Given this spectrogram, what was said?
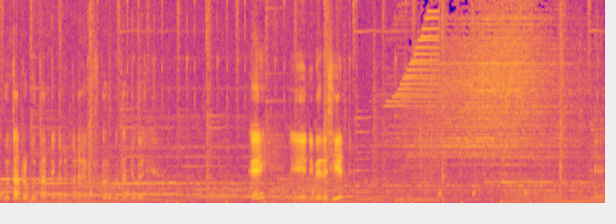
Rebutan rebutan ya kadang-kadang emang suka rebutan juga sih oke ini diberesin. Eh,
